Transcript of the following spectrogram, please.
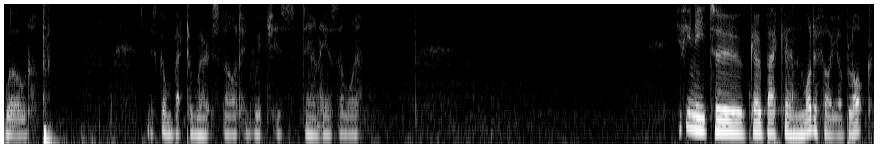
world it's gone back to where it started which is down here somewhere. If you need to go back and modify your block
